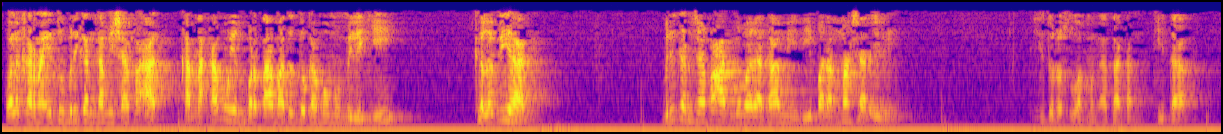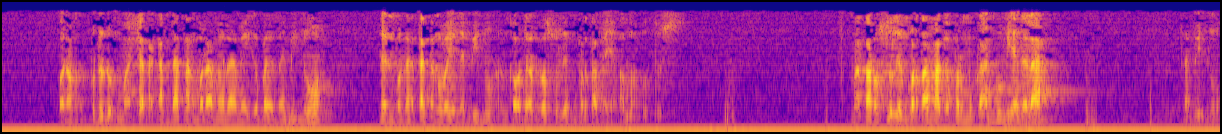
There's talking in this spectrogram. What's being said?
Oleh karena itu berikan kami syafaat. Karena kamu yang pertama tentu kamu memiliki kelebihan. Berikan syafaat kepada kami di padang masyar ini. Di situ Rasulullah mengatakan kita orang penduduk masyar akan datang beramai-ramai kepada Nabi Nuh dan mengatakan wahai Nabi Nuh engkau adalah Rasul yang pertama yang Allah utus. Maka Rasul yang pertama ke permukaan bumi adalah Nabi Nuh.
